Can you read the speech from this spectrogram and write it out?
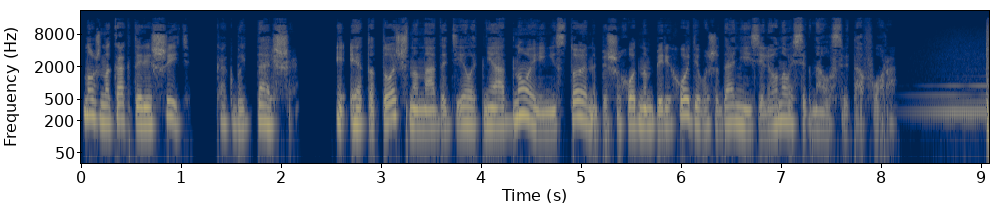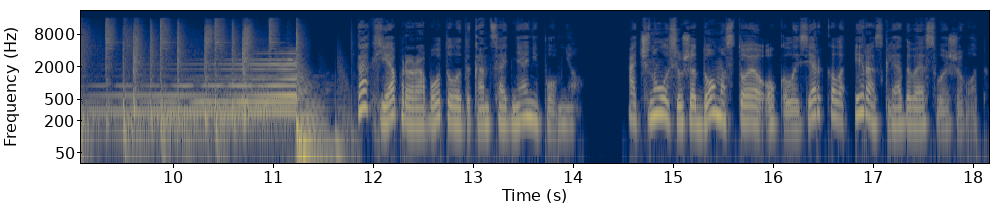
Нужно как-то решить, как быть дальше. И это точно надо делать не одно и не стоя на пешеходном переходе в ожидании зеленого сигнала светофора. Как я проработала до конца дня, не помню. Очнулась уже дома, стоя около зеркала и разглядывая свой живот.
